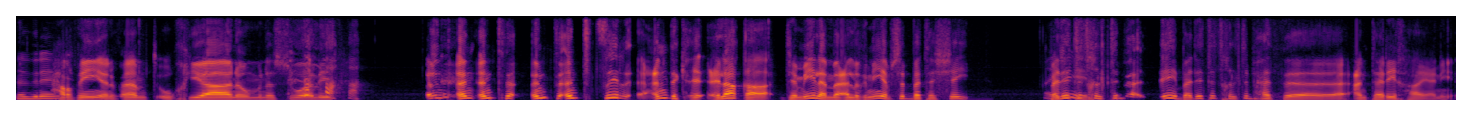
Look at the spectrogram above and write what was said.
مدري. حرفيا فهمت؟ وخيانة ومن السواليف انت انت انت انت, أنت تصير عندك علاقة جميلة مع الأغنية بسبة هالشيء. بعدين. تدخل تبحث اي بعدين تدخل تبحث آه، عن تاريخها يعني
